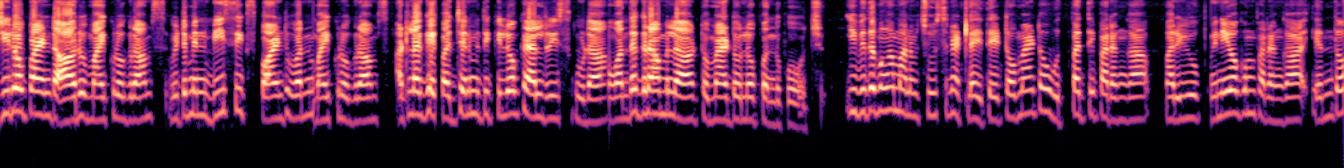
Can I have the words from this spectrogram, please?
జీరో పాయింట్ ఆరు micrograms vitamin B six point one micrograms అట్లాగే పద్దెనిమిది కిలో క్యాలరీస్ కూడా వంద గ్రాముల టొమాటోలో పొందుకోవచ్చు. ఈ విధంగా మనం చూసినట్లయితే టొమాటో ఉత్పత్తి పరంగా మరియు వినియోగం పరంగా ఎంతో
